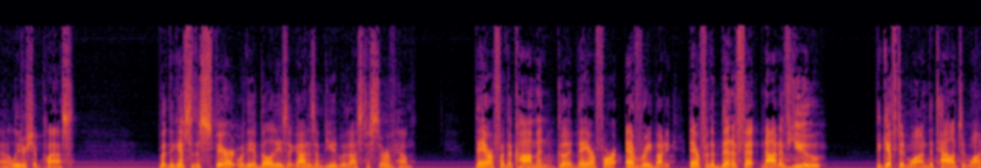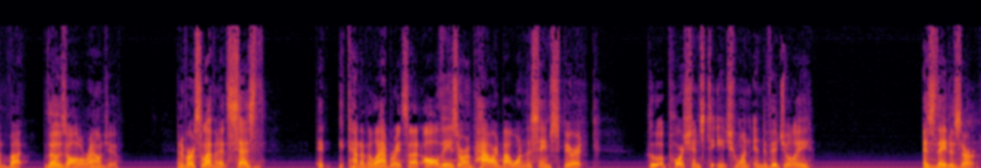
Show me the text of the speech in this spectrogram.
uh, leadership class. But the gifts of the Spirit were the abilities that God has imbued with us to serve Him. They are for the common good, they are for everybody. They are for the benefit not of you, the gifted one, the talented one, but those all around you. And in verse 11, it says, it, it kind of elaborates on that. All these are empowered by one and the same Spirit who apportions to each one individually as they deserve.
